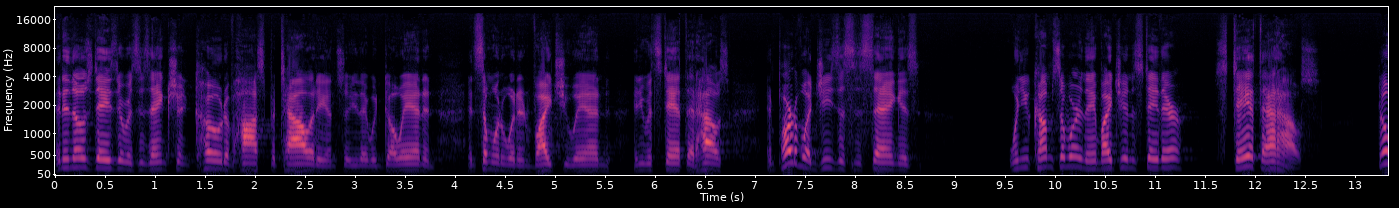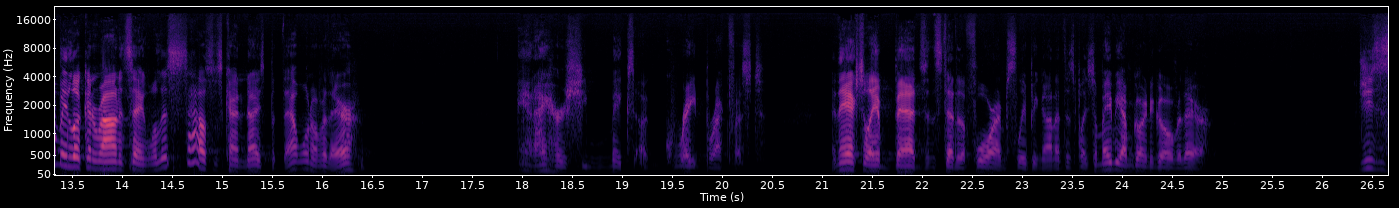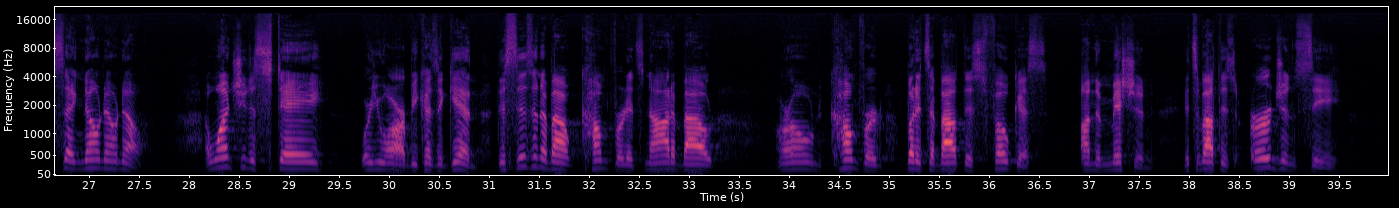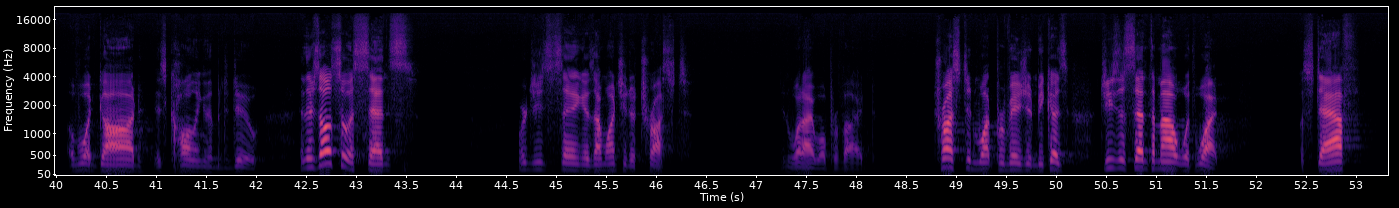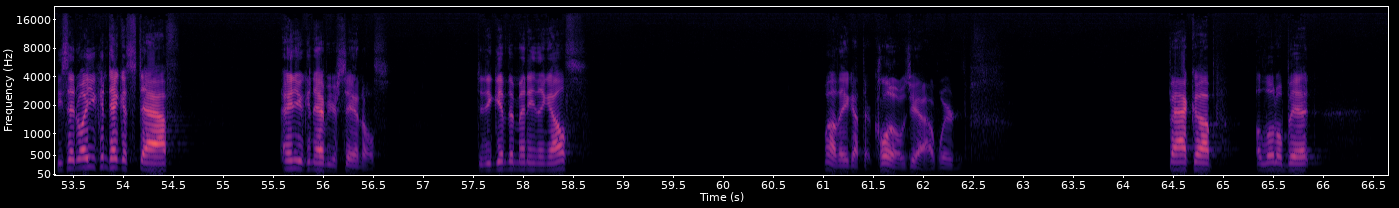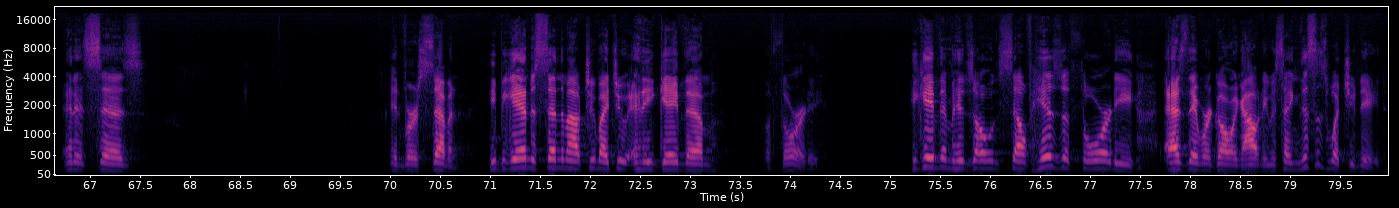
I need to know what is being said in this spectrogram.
And in those days, there was this ancient code of hospitality. And so they would go in and, and someone would invite you in and you would stay at that house. And part of what Jesus is saying is when you come somewhere and they invite you in to stay there, stay at that house. Don't be looking around and saying, well, this house is kind of nice, but that one over there, man, I heard she makes a great breakfast. And they actually have beds instead of the floor I'm sleeping on at this place. So maybe I'm going to go over there. Jesus is saying, No, no, no. I want you to stay where you are because, again, this isn't about comfort. It's not about our own comfort, but it's about this focus on the mission. It's about this urgency of what God is calling them to do. And there's also a sense where Jesus is saying is, I want you to trust in what I will provide. Trust in what provision, because Jesus sent them out with what? A staff? He said, Well, you can take a staff and you can have your sandals. Did he give them anything else? Well, they got their clothes, yeah. We're back up a little bit, and it says in verse 7 He began to send them out two by two, and he gave them authority. He gave them his own self, his authority as they were going out. And he was saying, This is what you need.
